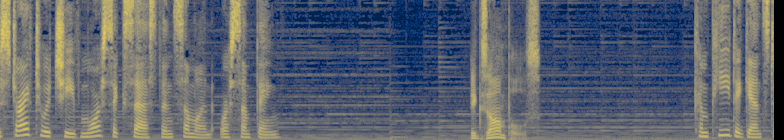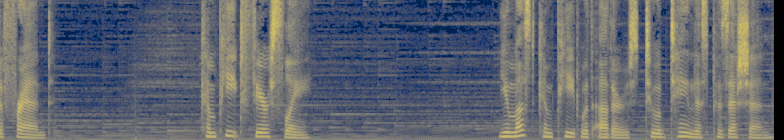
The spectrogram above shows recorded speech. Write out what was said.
strive to achieve more success than someone or something. Examples Compete against a friend. Compete fiercely. You must compete with others to obtain this position.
